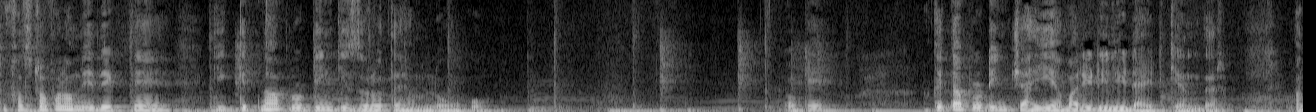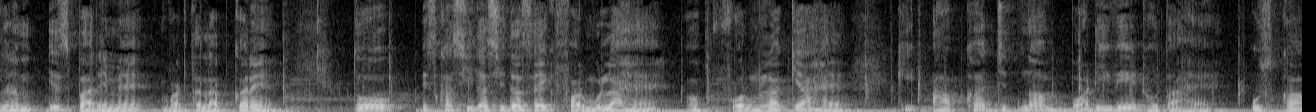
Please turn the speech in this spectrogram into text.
तो फ़र्स्ट ऑफ़ ऑल हम ये देखते हैं कि कितना प्रोटीन की ज़रूरत है हम लोगों को ओके कितना प्रोटीन चाहिए हमारी डेली डाइट के अंदर? अगर हम इस बारे में वार्तालाप करें तो इसका सीधा सीधा सा एक फार्मूला है और फार्मूला क्या है कि आपका जितना बॉडी वेट होता है, उसका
